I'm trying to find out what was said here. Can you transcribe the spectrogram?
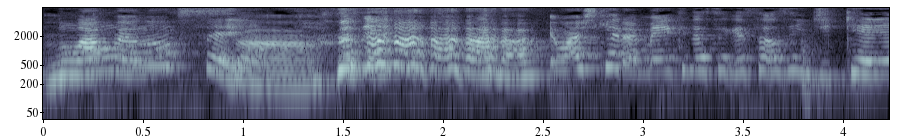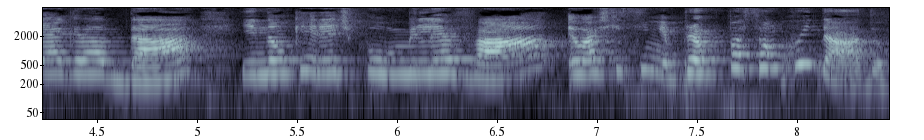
no mapa eu não sei. Eu acho que era meio que nessa questão, assim, de querer agradar e não querer, tipo, me levar. Eu acho que, assim, é preocupação, cuidado.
